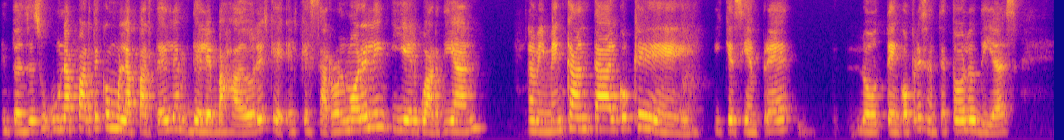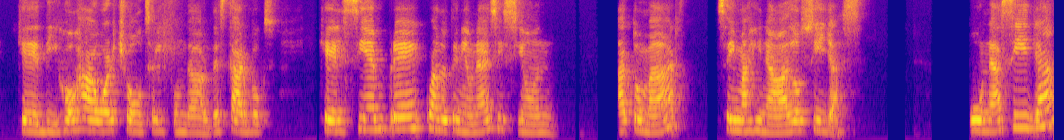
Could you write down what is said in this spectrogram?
Entonces, una parte como la parte del, embajador, el que, el que está role modeling y el guardián. A mí me encanta algo que, y que siempre lo tengo presente todos los días, que dijo Howard Schultz, el fundador de Starbucks, que él siempre, cuando tenía una decisión a tomar, se imaginaba dos sillas una silla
